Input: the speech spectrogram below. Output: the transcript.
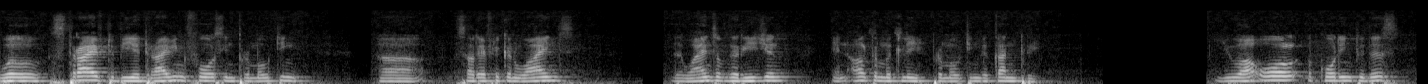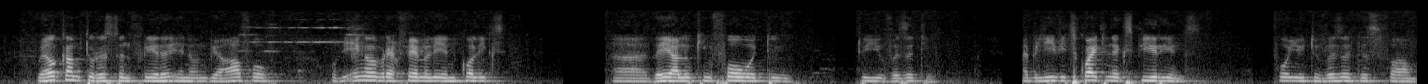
will strive to be a driving force in promoting uh, South African wines, the wines of the region, and ultimately promoting the country. You are all, according to this, welcome to Rust en Vrede and on behalf of, of the Engelbrecht family and colleagues, uh, they are looking forward to, to you visiting. I believe it's quite an experience for you to visit this farm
